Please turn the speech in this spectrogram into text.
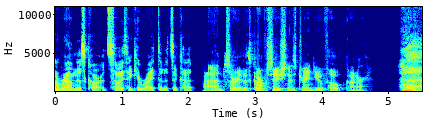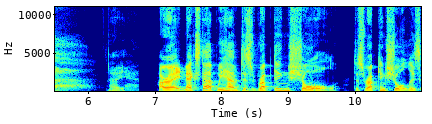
around this card. So I think you're right that it's a cut. I'm sorry, this conversation has drained you of hope, Connor. Aye. All right, next up, we have Disrupting Shoal. Disrupting Shoal is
